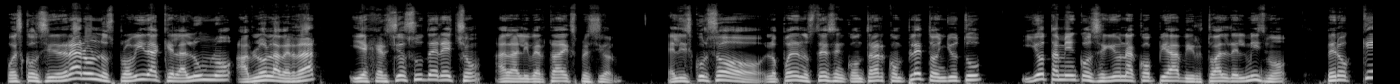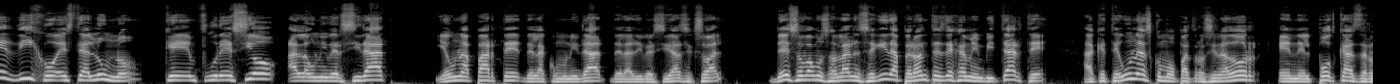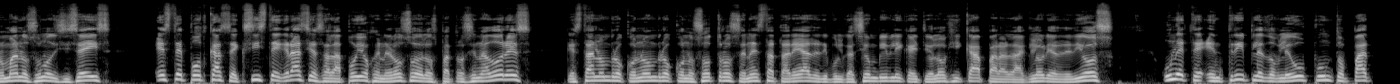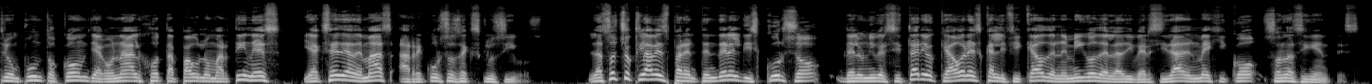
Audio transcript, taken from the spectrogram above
pues consideraron los Provida que el alumno habló la verdad y ejerció su derecho a la libertad de expresión. El discurso lo pueden ustedes encontrar completo en YouTube y yo también conseguí una copia virtual del mismo, pero ¿qué dijo este alumno que enfureció a la universidad y a una parte de la comunidad de la diversidad sexual? De eso vamos a hablar enseguida, pero antes déjame invitarte a que te unas como patrocinador en el podcast de Romanos 1.16. Este podcast existe gracias al apoyo generoso de los patrocinadores que están hombro con hombro con nosotros en esta tarea de divulgación bíblica y teológica para la gloria de Dios. Únete en www.patreon.com diagonal J. Paulo Martínez y accede además a recursos exclusivos. Las ocho claves para entender el discurso del universitario que ahora es calificado de enemigo de la diversidad en México son las siguientes.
